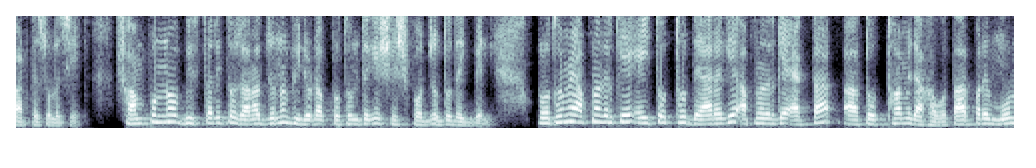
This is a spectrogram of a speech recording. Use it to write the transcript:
বাড়তে চলেছে। সম্পূর্ণ বিস্তারিত জানার জন্য ভিডিওটা প্রথম থেকে শেষ পর্যন্ত দেখবেন। প্রথমে আপনাদেরকে এই তথ্য দেওয়ার আগে আপনাদেরকে একটা তথ্য আমি দেখাবো। তারপরে মূল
